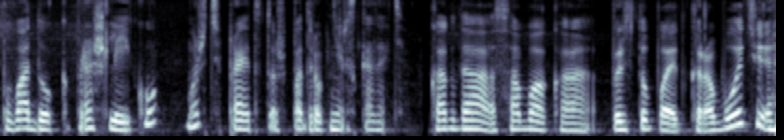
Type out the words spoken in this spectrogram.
поводок и про шлейку. Можете про это тоже подробнее рассказать? Когда собака приступает к работе,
